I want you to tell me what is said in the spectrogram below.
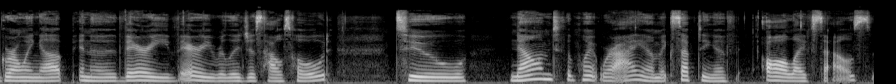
growing up in a very, very religious household to now I'm to the point where I am accepting of all lifestyles,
